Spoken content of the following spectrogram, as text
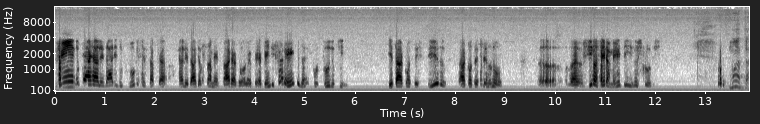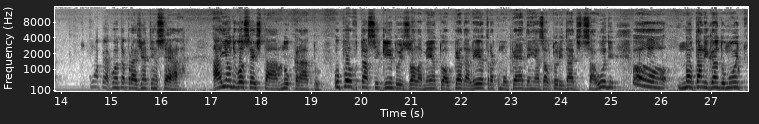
Vindo para a realidade do clube, você sabe que a realidade orçamentária agora é, é bem diferente, né? Por tudo que está acontecendo, tá acontecendo no, uh, financeiramente e nos clubes. Manta, uma pergunta para a gente encerrar. Aí onde você está, no Crato, o povo está seguindo o isolamento ao pé da letra, como pedem as autoridades de saúde, ou não está ligando muito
